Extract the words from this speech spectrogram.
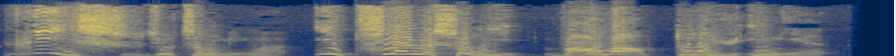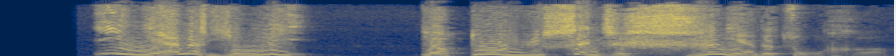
历史就证明了，一天的收益往往多于一年，一年的盈利要多于甚至十年的总和。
